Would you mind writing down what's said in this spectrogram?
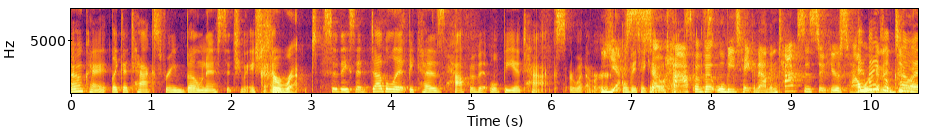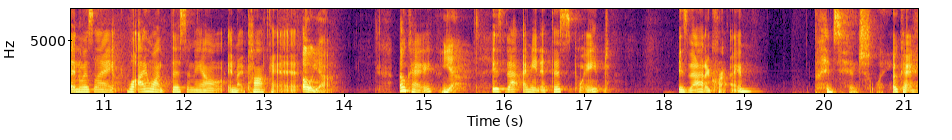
okay, like a tax-free bonus situation. Correct. So they said double it because half of it will be a tax or whatever. Yes. will be taken so half of it will be taken out in taxes. So here's how And we're Michael going to do Cohen it. was like, "Well, I want this amount in my pocket." Oh yeah, Okay, yeah. is that? I mean, at this point, is that a crime? Potentially. Okay,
